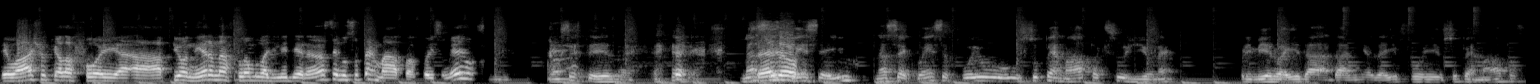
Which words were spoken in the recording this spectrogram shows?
eu acho que ela foi a, a, pioneira na flâmula de liderança e no supermapa. Foi isso mesmo? Com certeza. na sequência aí, na sequência foi o, o Supermapa que surgiu, né? Primeiro aí da, da linha daí foi o Supermapas.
